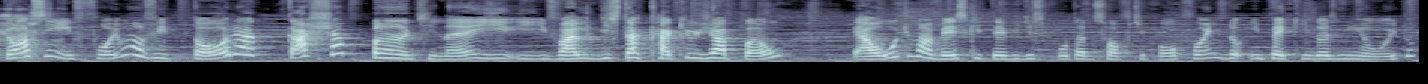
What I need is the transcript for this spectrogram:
Então, run. assim, foi uma vitória cachapante, né? E, e, vale destacar que o Japão, é a última vez que teve disputa de softball foi em, em Pequim 2008.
